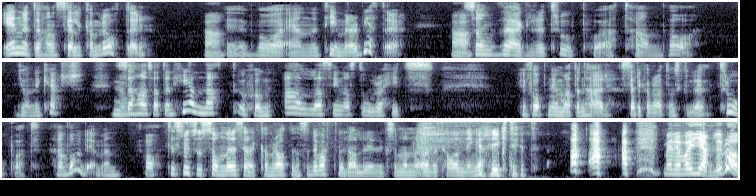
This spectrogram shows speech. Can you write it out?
En av hans cellkamrater Ja. eh, var en timmerarbetare Ja. som vägrade tro på att han var Johnny Cash. Ja. Så han satt en hel natt och sjöng alla sina stora hits i förhoppning om att den här cellkamraten skulle tro på att han var det. Men ja, till slut så somnade cellkamraten så det vart väl aldrig liksom någon övertalning riktigt. Men det var en jävligt bra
